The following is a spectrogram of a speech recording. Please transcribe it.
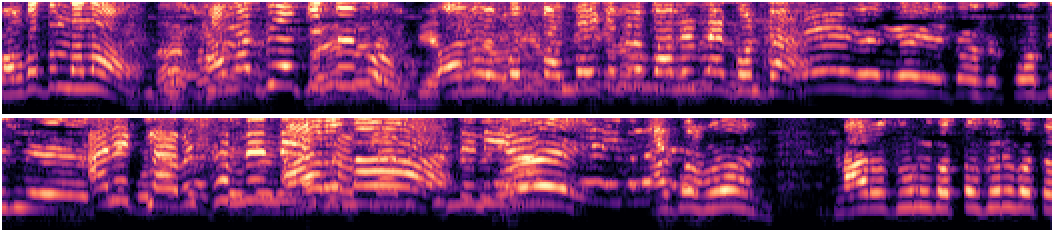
কলকাতা না না খাবার দিয়ে কি দেবো আমি এখন বান্দাই এক ঘণ্টা? কদিন আরে ক্লাবের সামনে নিয়ে আরে আসো, না। ক্লাবের সামনে নিয়ে একবার হন না আরও চুরি করতে চুরি করতে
